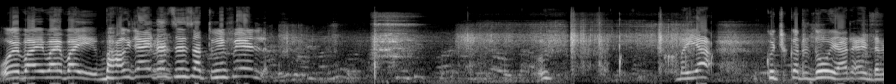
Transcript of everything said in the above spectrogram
ओए भाई भाई भाई भाग जाए इधर से सतवीं फेल भैया, कुछ कर दो यार एंडर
